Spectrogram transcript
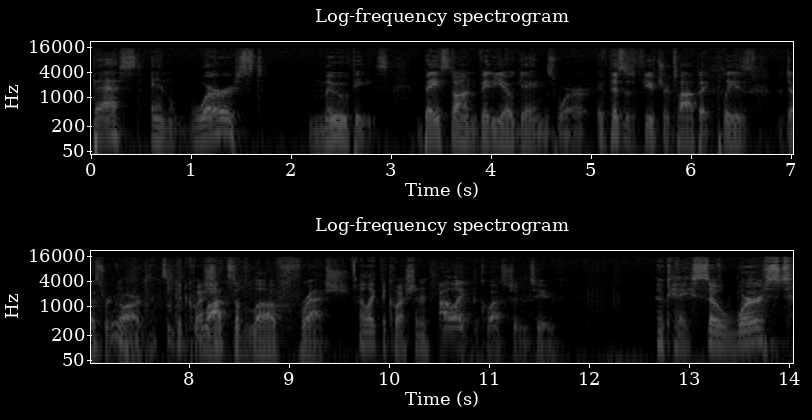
best and worst movies based on video games were. If this is a future topic, please disregard. that's a good question. Lots of love, fresh. I like the question. I like the question too. Okay, so worst,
